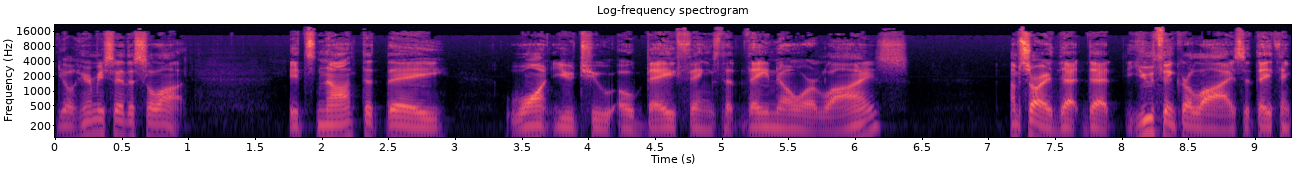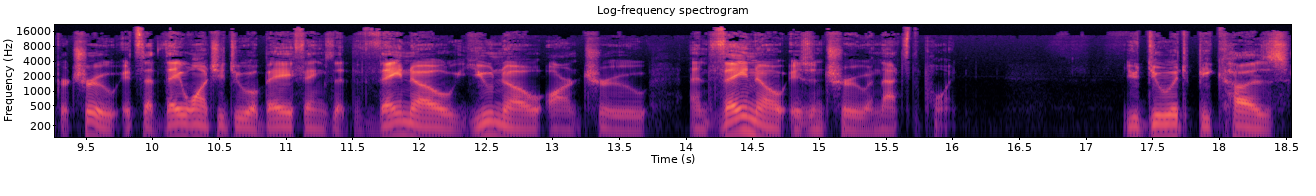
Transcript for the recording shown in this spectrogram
You'll hear me say this a lot. It's not that they want you to obey things that they know are lies. I'm sorry, that, that you think are lies that they think are true. It's that they want you to obey things that they know you know aren't true and they know isn't true, and that's the point. You do it because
